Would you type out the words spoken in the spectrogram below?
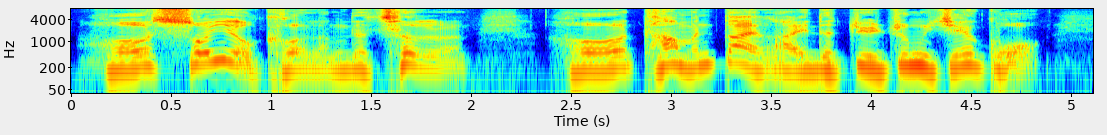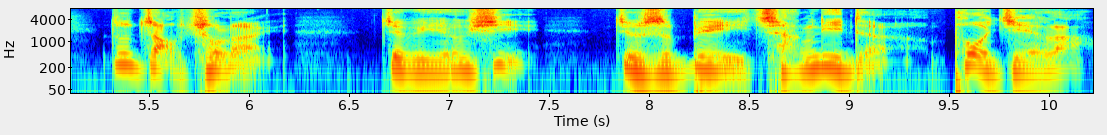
和所有可能的策略和他们带来的最终结果都找出来，这个游戏就是被强力的破解了。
